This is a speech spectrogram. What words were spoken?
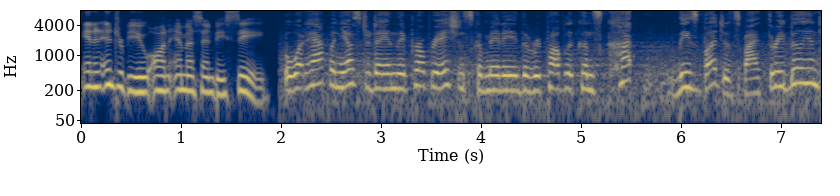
in an interview on MSNBC. But what happened yesterday in the Appropriations Committee, the Republicans cut these budgets by $3 billion.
